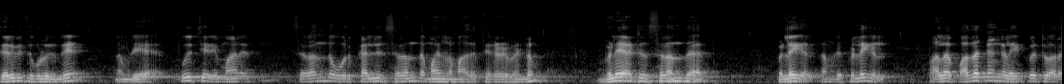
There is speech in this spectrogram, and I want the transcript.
தெரிவித்துக் கொள்கின்றேன். நம்முடைய புதுச்சேரி மாநிலத்தில் சிறந்த ஒரு கல்வி சிறந்த மாநிலமாக திகழ வேண்டும். விளையாட்டு சிறந்த பிள்ளைகள் நம்முடைய பிள்ளைகள் பல பதக்கங்களை பெற்று வர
